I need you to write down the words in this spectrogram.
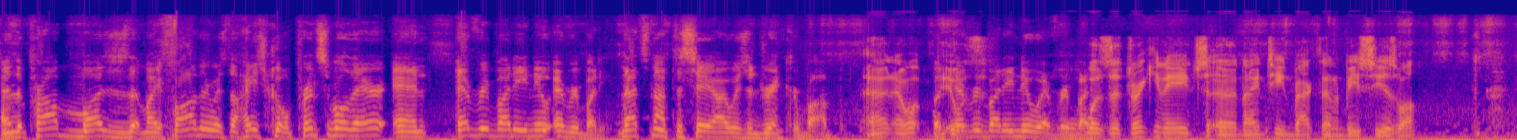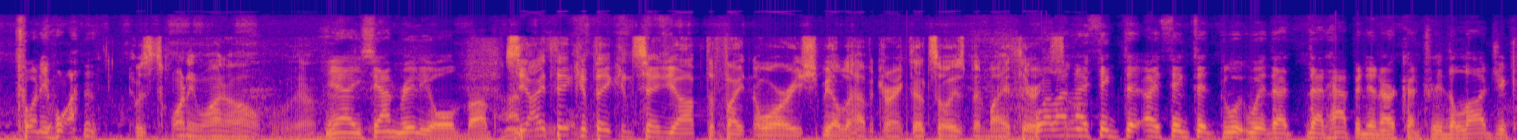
And the problem was is that my father was the high school principal there, and everybody knew everybody. That's not to say I was a drinker, Bob, what- but was- everybody knew everybody. Was the drinking age uh, 19 back then in BC as well? 21. It was 21. Oh, yeah. Yeah, you see, I'm really old, Bob. I'm See, I think old. if they can send you off to fight in a war, you should be able to have a drink. That's always been my theory. Well, so. and I think that I think that w- w- that that happened in our country. The logic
